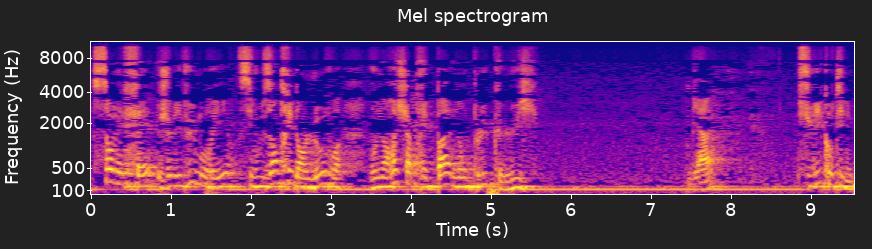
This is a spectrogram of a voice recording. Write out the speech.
Sans effet, je l'ai vu mourir. Si vous entrez dans le Louvre, vous n'en réchapperez pas non plus que lui. Bien. Sully continue.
